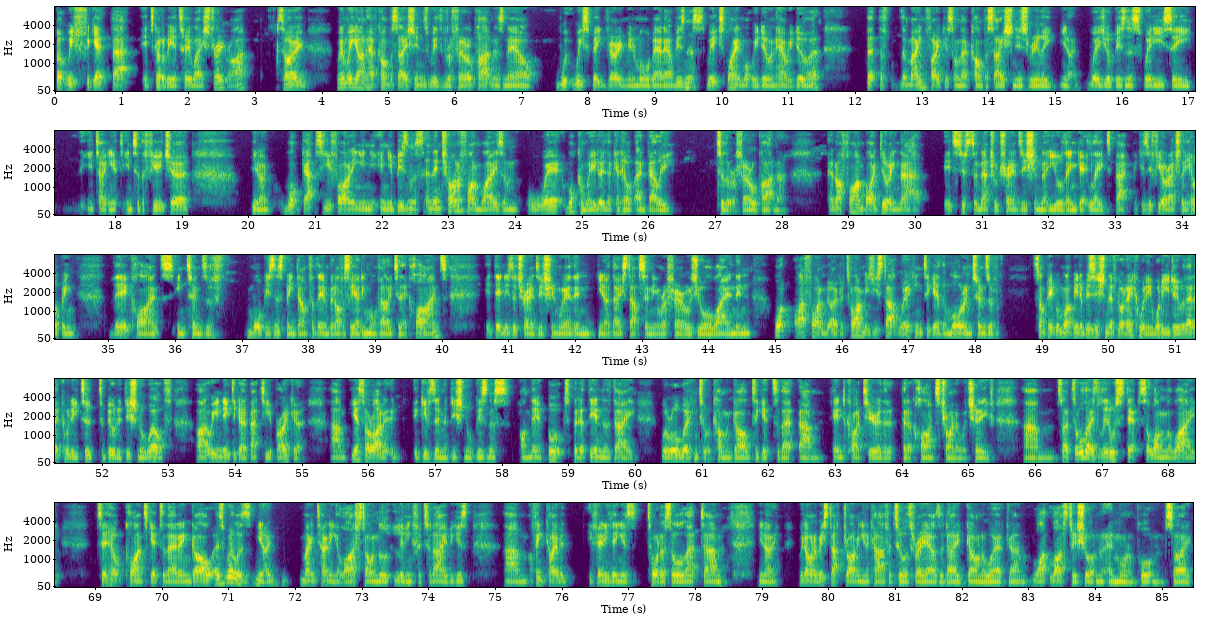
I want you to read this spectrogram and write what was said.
but we forget that it's got to be a two way street, right? So when we go and have conversations with referral partners now, we, we speak very minimal about our business. We explain what we do and how we do it, but the the main focus on that conversation is really, you know, where's your business? Where do you see that you're taking it into the future? you know what gaps are you finding in in your business and then trying to find ways and where what can we do that can help add value to the referral partner and i find by doing that it's just a natural transition that you'll then get leads back because if you're actually helping their clients in terms of more business being done for them but obviously adding more value to their clients it then is a transition where then you know they start sending referrals your way and then what i find over time is you start working together more in terms of some people might be in a position they've got equity. What do you do with that equity to, to build additional wealth? Uh, well, you need to go back to your broker. Um, yes, all right, it, it gives them additional business on their books, but at the end of the day, we're all working to a common goal to get to that um, end criteria that, that a client's trying to achieve. Um, so it's all those little steps along the way to help clients get to that end goal, as well as you know maintaining a lifestyle and living for today. Because um, I think COVID if anything, has taught us all that, um, you know, we don't want to be stuck driving in a car for two or three hours a day going to work. Um, life's too short and, and, more important. So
